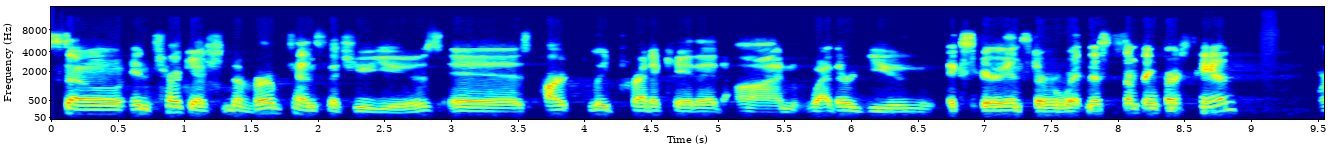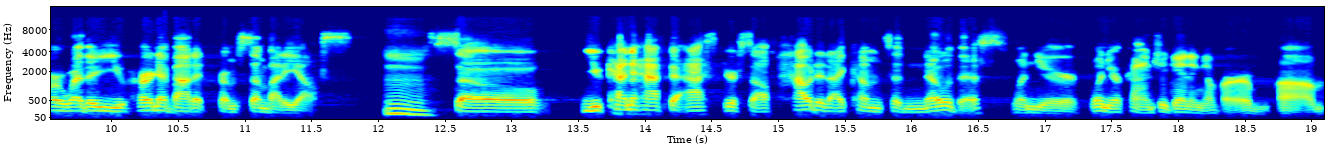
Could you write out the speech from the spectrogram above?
So in Turkish, the verb tense that you use is partly predicated on whether you experienced or witnessed something firsthand or whether you heard about it from somebody else. Mm. So you kind of have to ask yourself, how did I come to know this when you're when you're conjugating a verb? Um,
